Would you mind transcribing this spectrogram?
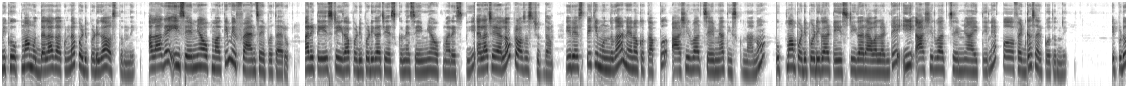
మీకు ఉప్మా ముద్దలా కాకుండా పొడి పొడిగా వస్తుంది. అలాగే ఈ సేమియా ఉప్మాకి మీరు ఫ్యాన్స్ అయిపోతారు. మరి టేస్టీగా పొడి పొడిగా చేసుకునే సేమియా ఉప్మా రెసిపీ ఎలా చేయాలో ప్రాసెస్ చూద్దాం. ఈ రెసిపీకి ముందుగా నేను ఒక కప్పు ఆశీర్వాద్ సేమియా తీసుకున్నాను. ఉప్మా పొడి పొడిగా టేస్టీగా రావాలంటే ఈ ఆశీర్వాద్ సేమియా అయితేనే పర్ఫెక్ట్గా సరిపోతుంది. ఇప్పుడు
